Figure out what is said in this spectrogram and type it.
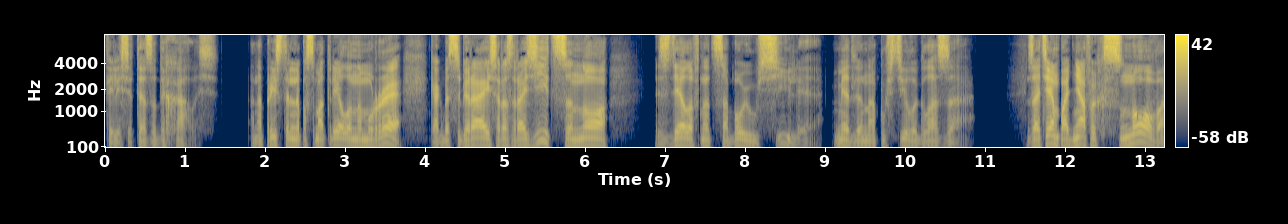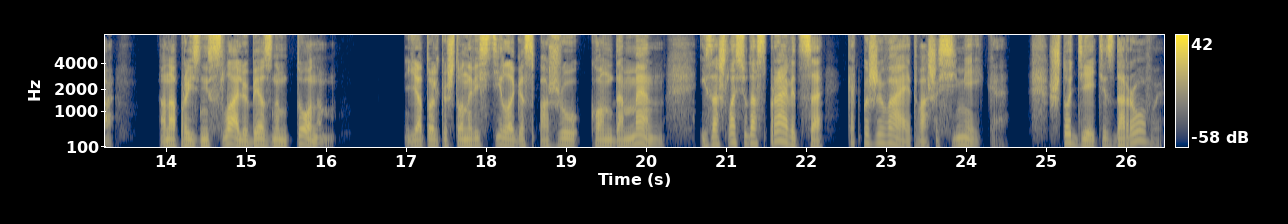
Фелисите задыхалась. Она пристально посмотрела на Муре, как бы собираясь разразиться, но, сделав над собой усилие, медленно опустила глаза. Затем, подняв их снова, она произнесла любезным тоном. Я только что навестила госпожу Кондамен и зашла сюда справиться, как поживает ваша семейка. Что дети здоровы?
